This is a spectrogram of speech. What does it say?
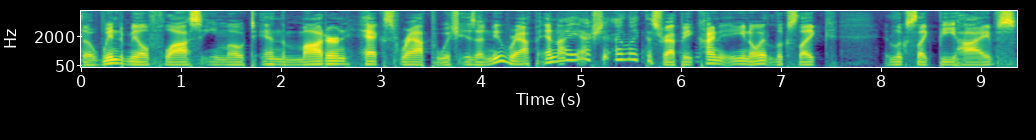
the windmill floss emote and the modern hex wrap which is a new wrap. And i actually i like this wrap. It kind of you know it looks like it looks like beehives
